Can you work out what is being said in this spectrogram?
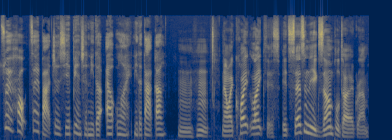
最后再把这些变成你的 outline，你的大纲。Mm -hmm. Now, I quite like this. It says in the example diagram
